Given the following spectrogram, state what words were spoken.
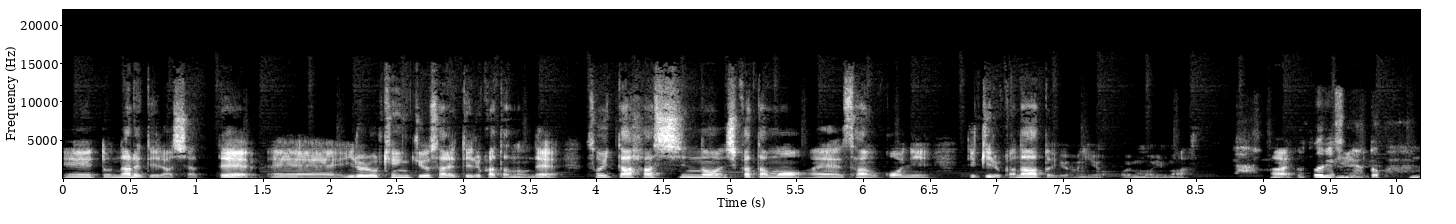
えっ、と、慣れていらっしゃって、えーいろいろ研究されている方なので、そういった発信の仕方も、えー参考にできるかなというふうに思います。はい。そうですね。あと、うん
